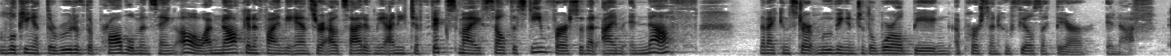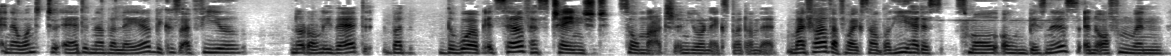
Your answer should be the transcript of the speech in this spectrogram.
looking at the root of the problem and saying, Oh, I'm not going to find the answer outside of me. I need to fix my self esteem first so that I'm enough. Then I can start moving into the world being a person who feels like they are enough. And I wanted to add another layer because I feel not only that, but the work itself has changed so much. And you're an expert on that. My father, for example, he had a small own business. And often when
